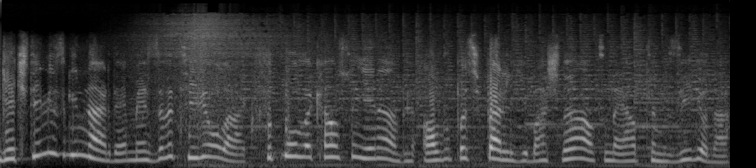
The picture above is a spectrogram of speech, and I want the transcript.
Geçtiğimiz günlerde Mezzalı TV olarak Futbolla Kaos'un yeni adı Avrupa Süper Ligi başlığı altında yaptığımız videoda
